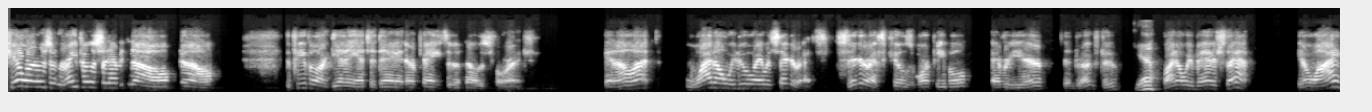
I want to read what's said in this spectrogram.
killers and rapists and everything. No, no. The people are getting it today and they're paying through the nose for it. You know what? Why don't we do away with cigarettes? Cigarettes kills more people every year than drugs do. Yeah. Why don't we banish that? You know why?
